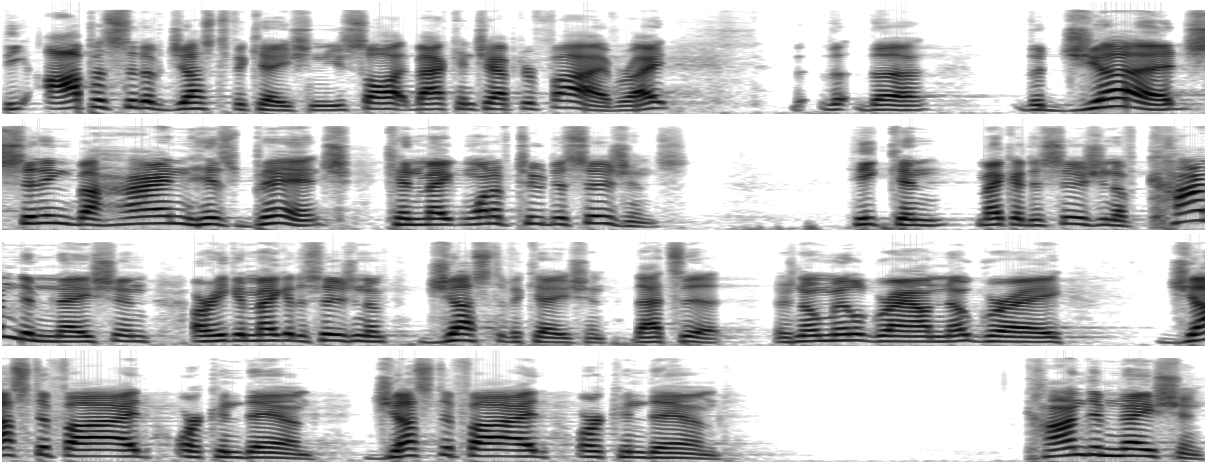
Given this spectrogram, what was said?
the opposite of justification. You saw it back in chapter 5, right? The, the, the judge sitting behind his bench can make one of two decisions. He can make a decision of condemnation or he can make a decision of justification. That's it. There's no middle ground, no gray. justified or condemned. Justified or condemned. Condemnation.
